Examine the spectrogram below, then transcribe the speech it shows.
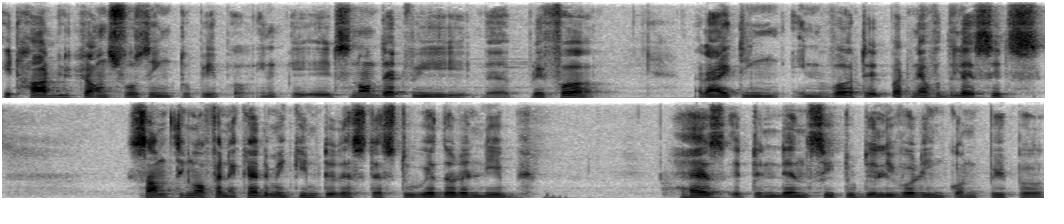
it hardly transfers into paper. In, it's not that we uh, prefer writing inverted but nevertheless it's something of an academic interest as to whether a nib has a tendency to deliver ink on paper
